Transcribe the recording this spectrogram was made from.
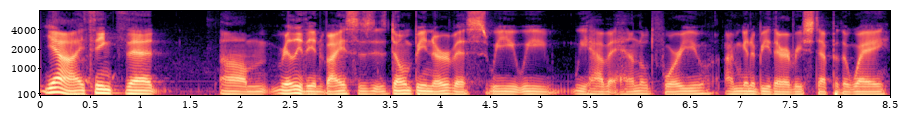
Yeah, I think that um, really the advice is, is don't be nervous. We we we have it handled for you. I'm going to be there every step of the way,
